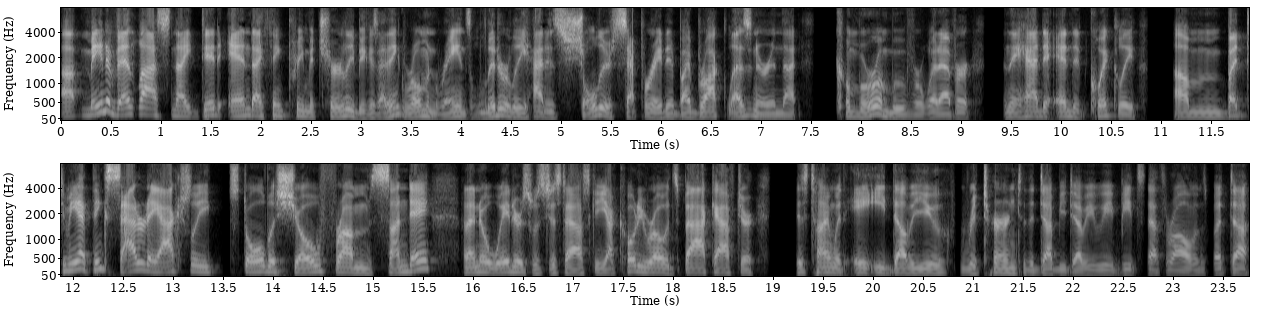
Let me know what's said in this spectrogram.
Uh, main event last night did end, I think, prematurely because I think Roman Reigns literally had his shoulders separated by Brock Lesnar in that Kimura move or whatever, and they had to end it quickly. Um, but to me, I think Saturday actually stole the show from Sunday. And I know Waiters was just asking, yeah, Cody Rhodes back after his time with AEW, returned to the WWE, beat Seth Rollins. But uh,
